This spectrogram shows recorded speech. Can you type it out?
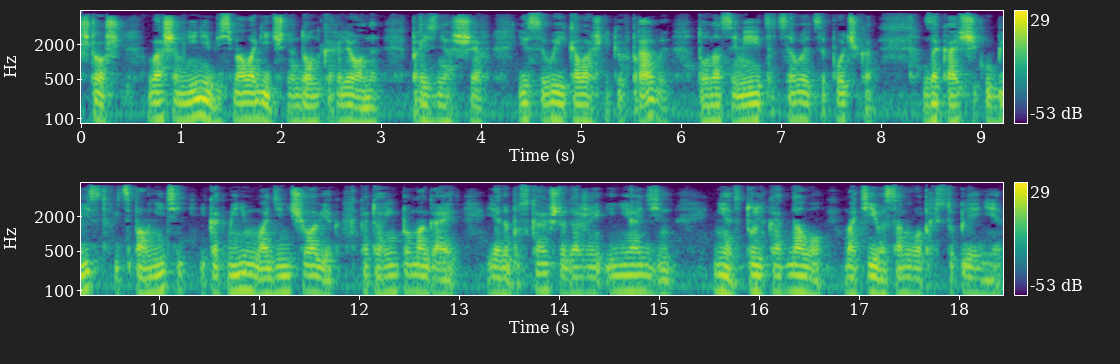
«Что ж, ваше мнение весьма логично, Дон Корлеоне», — произнес шеф. «Если вы и Калашников правы, то у нас имеется целая цепочка. Заказчик убийств, исполнитель и как минимум один человек, который им помогает. Я допускаю, что даже и не один. Нет только одного – мотива самого преступления.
